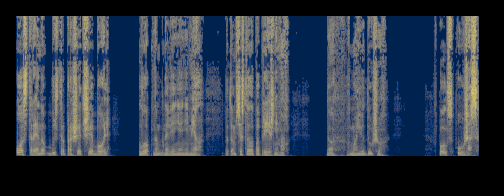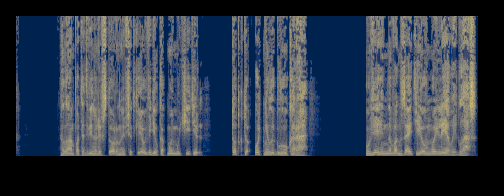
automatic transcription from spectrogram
острая, но быстро прошедшая боль. Лоб на мгновение онемел. Потом все стало по-прежнему. Но в мою душу вполз ужас. Лампу отодвинули в сторону, и все-таки я увидел, как мой мучитель, тот, кто отнял иглу у кора, уверенно вонзает ее в мой левый глаз.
